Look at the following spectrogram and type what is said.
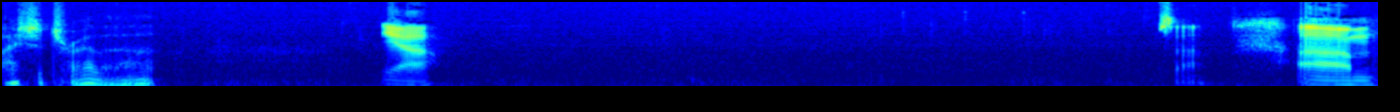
I should try that. Yeah. So, um,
